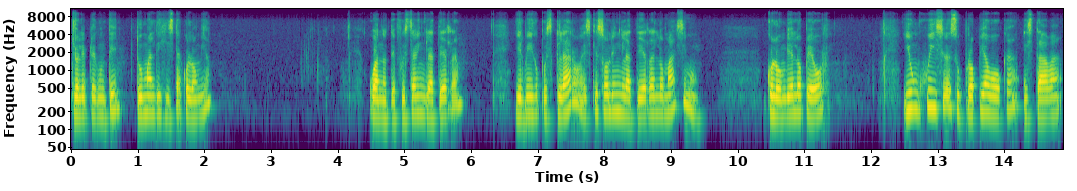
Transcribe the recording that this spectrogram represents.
yo le pregunté, ¿tú maldijiste a Colombia? Cuando te fuiste a Inglaterra. Y él me dijo, pues claro, es que solo Inglaterra es lo máximo. Colombia es lo peor. Y un juicio de su propia boca estaba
